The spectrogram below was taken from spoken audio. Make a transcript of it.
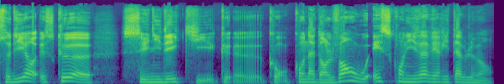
se dire est-ce que euh, c'est une idée euh, qu'on a dans le vent ou est-ce qu'on y va véritablement?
